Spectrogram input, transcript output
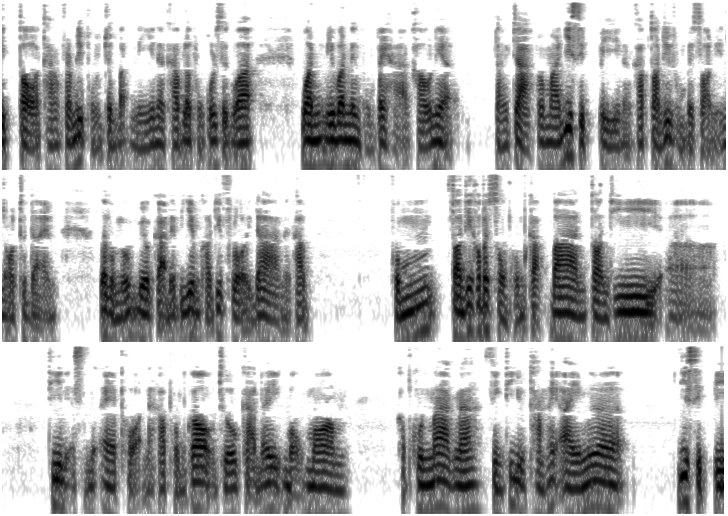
ติดต่อทาง family ผมจนบัดนี้นะครับ แล้วผมก็รู้สึกว่าวันมีวันหนึ่งผมไปหาเขาเนี่ยหลังจากประมาณ 20 ปีนะครับตอนที่ผมไปสอนที่ Notre Dame แล้วผมมีโอกาสได้ไปเยี่ยมเขาที่ฟลอริดานะครับผมตอนที่เขาไปส่งผมกลับบ้านตอนที่ที่ airport นะครับผมก็ถือโอกาสได้บอก momขอบคุณมากนะ สิ่งที่อยู่ทำให้ไอเมื่อ 20 ปี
